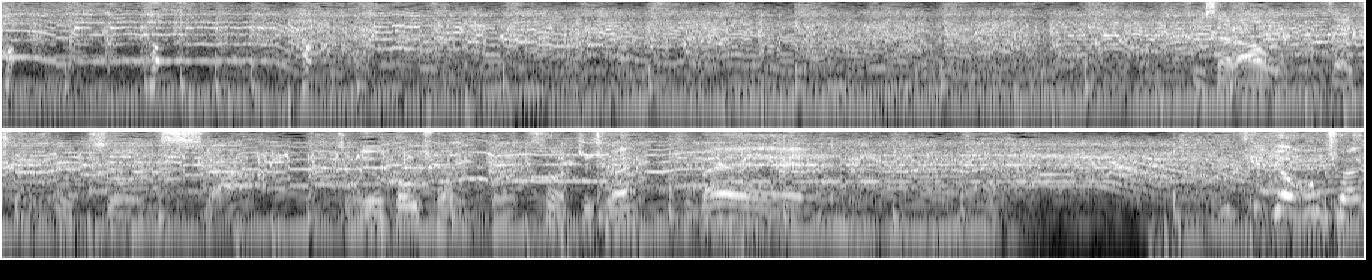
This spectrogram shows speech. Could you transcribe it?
好，好，好。接下来我们再重复做一下左右勾拳和侧直拳，准备。右勾拳，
